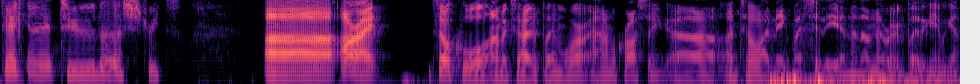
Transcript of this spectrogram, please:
taking it to the streets. Uh, all right. So cool. I'm excited to play more Animal Crossing uh, until I make my city, and then I'm never going to play the game again.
